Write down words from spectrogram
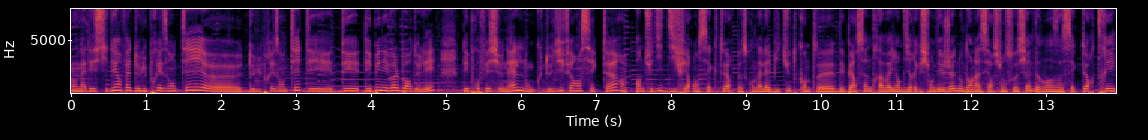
on a décidé en fait de lui présenter euh, de lui présenter des, des, bénévoles bordelais des professionnels donc de différents secteurs. Quand tu dis différents secteurs parce qu'on a l'habitude quand euh, des personnes travaillent en direction des jeunes ou dans l'insertion sociale dans un secteur très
